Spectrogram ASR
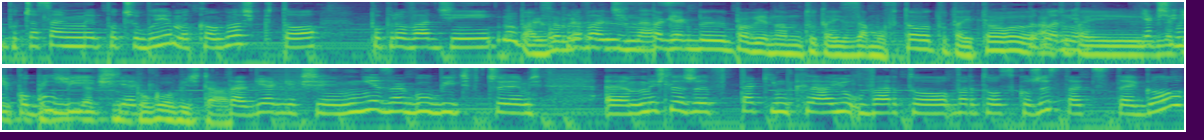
bo czasami my potrzebujemy kogoś, kto poprowadzi, No tak, poprowadzi zrobi- nas. tak jakby powie nam tutaj zamów to, tutaj to, a Dokładnie. tutaj Jak się nie kupić, jak pogubić, się nie jak- pogubić, tak. Tak, jak, jak się nie zagubić w czymś. E, myślę, że w takim kraju warto, warto skorzystać z tego,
